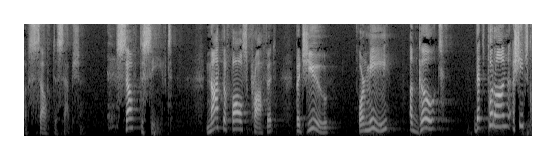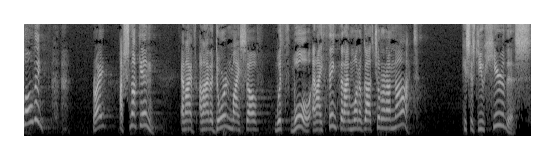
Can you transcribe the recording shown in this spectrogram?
of self deception. Self deceived not the false prophet, but you or me, a goat that's put on a sheep's clothing. Right? I've snuck in and I've, and I've adorned myself with wool, and I think that I'm one of God's children. I'm not. He says, Do you hear this?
